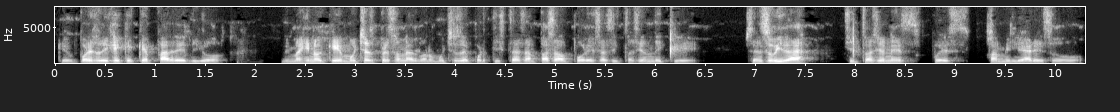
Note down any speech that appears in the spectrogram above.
que por eso dije que qué padre, digo, me imagino que muchas personas, bueno, muchos deportistas han pasado por esa situación de que pues, en su vida, situaciones pues familiares o,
